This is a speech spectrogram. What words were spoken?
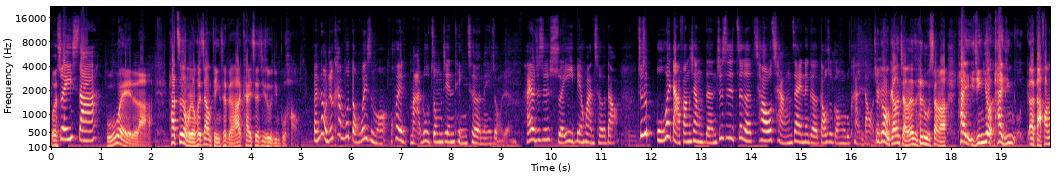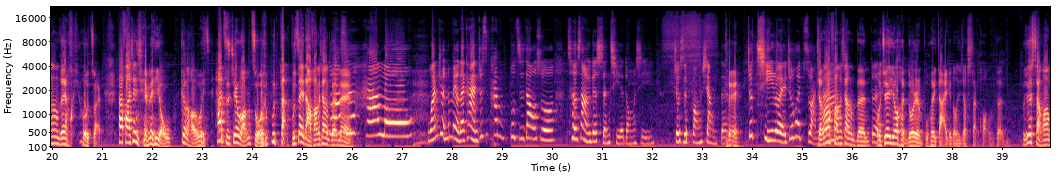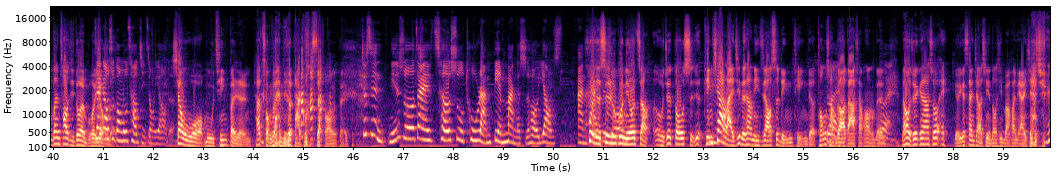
我追杀。不会啦。他这种人会这样停车，表示他开车技术一定不好。反正我就看不懂为什么会马路中间停车的那一种人，还有就是随意变换车道，就是不会打方向灯，就是这个超常在那个高速公路看到的。就跟我刚刚讲的，在路上啊，他已经右，他已经呃打方向灯右转，他发现前面有更好的位置，他直接往左，不打不再打方向灯呢、Hello，完全都没有在看，就是他们不知道说车上有一个神奇的东西，就是方向灯，对，就骑了就会转、啊。讲到方向灯，我觉得有很多人不会打一个东西叫闪黄灯，我觉得闪黄灯超级多人不会在高速。公路超级重要的，像我母亲本人，她从来没有打过闪黄灯，就是你是说在车速突然变慢的时候要按，或者是如果你有长，呃，我觉得都是就停下来，基本上你只要是临停的，通常都要打闪光灯对。然后我就会跟他说，哎、有一个三角形的东西，麻烦你按下去。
